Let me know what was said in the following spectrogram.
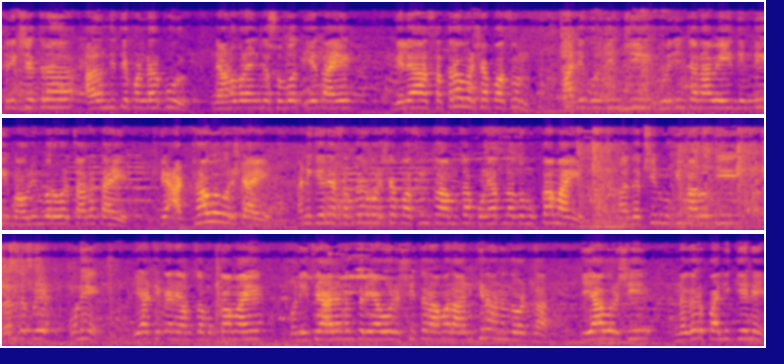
श्री क्षेत्र आळंदी ते पंढरपूर ज्ञानोबरायांच्या सोबत येत आहे. गेल्या सतरा वर्षापासून माझी गुरुजींची गुरुजींच्या नावे ही दिंडी माऊलींबरोबर चालत आहे. हे अठरावं वर्ष आहे आणि गेल्या सतरा वर्षापासूनचा आमचा पुण्यातला जो मुक्काम आहे हा दक्षिणमुखी मारुती गंधपेठ पुणे या ठिकाणी आमचा मुक्काम आहे. पण इथे आल्यानंतर यावर्षी तर आम्हाला आणखीन आनंद वाटला की यावर्षी नगरपालिकेने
